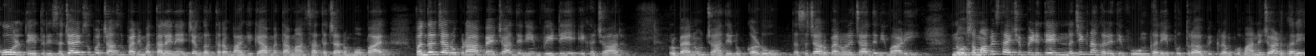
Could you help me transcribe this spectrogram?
કુલ તેત્રીસ હજાર એકસો પચાસ રૂપિયાની મત્તા લઈને જંગલ તરફ ભાગી ગયા. મત્તામાં સાત હજારનો મોબાઈલ, પંદર હજાર રોકડા, બે ચાંદીની વીટી, એક હજાર રૂપિયાનું ચાંદીનું કડું, દસ હજાર રૂપિયાનું અને ચાંદીની વાડીનો સમાવેશ થાય છે પીડિતે. નજીકના ઘરેથી ફોન કરી પુત્ર વિક્રમ કુમારને જાણ કરી.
